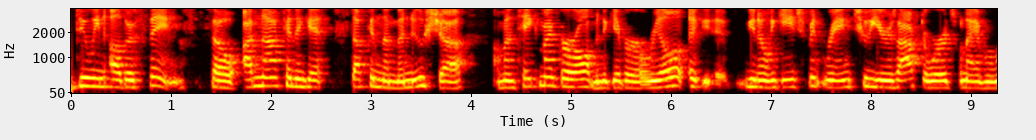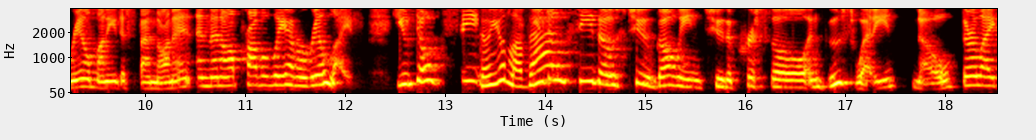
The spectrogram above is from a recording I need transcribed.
doing other things. So I'm not going to get stuck in the minutia I'm going to take my girl. I'm going to give her a real, uh, uh, you know, engagement ring two years afterwards when I have real money to spend on it, and then I'll probably have a real life. You don't see, don't you love that? You don't see those two going to the Krystal and Goose wedding. No, they're like,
